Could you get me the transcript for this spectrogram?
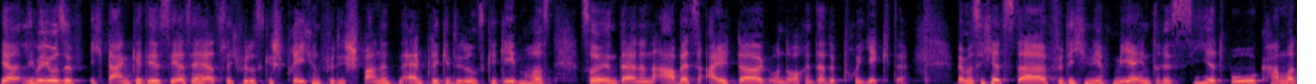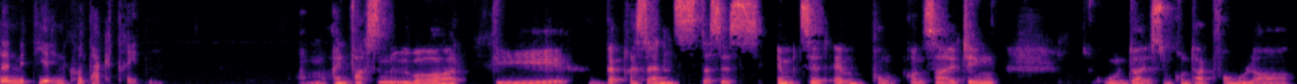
Ja, lieber Josef, ich danke dir sehr, sehr herzlich für das Gespräch und für die spannenden Einblicke, die du uns gegeben hast, so in deinen Arbeitsalltag und auch in deine Projekte. Wenn man sich jetzt äh, für dich mehr interessiert, wo kann man denn mit dir in Kontakt treten? Am einfachsten über die Webpräsenz, das ist mzm.consulting und da ist ein Kontaktformular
